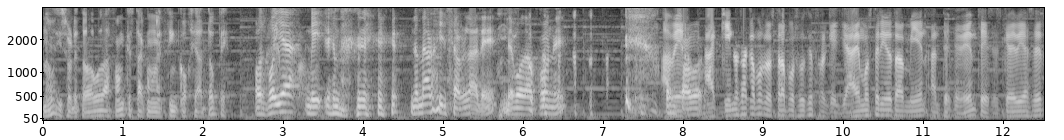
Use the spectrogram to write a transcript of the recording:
¿no? Y sobre todo Vodafone que está con el 5G a tope. Os voy a... no me hagáis hablar, ¿eh? De Vodafone, ¿eh? A ver, aquí no sacamos los trapos sucios porque ya hemos tenido también antecedentes. Es que debía ser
